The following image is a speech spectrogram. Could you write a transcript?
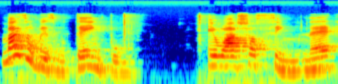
Mas ao mesmo tempo, eu acho assim, né?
